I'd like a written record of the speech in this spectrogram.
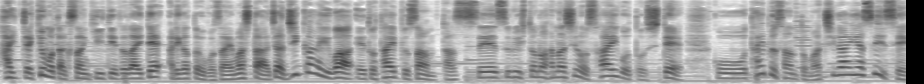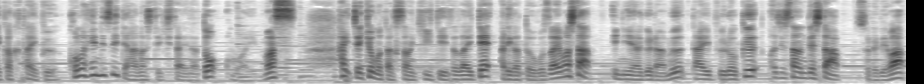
はいじゃあ今日もたくさん聞いていただいてありがとうございました。じゃあ次回は、えー、とタイプ3達達成する人の話の最後としてこうタイプ3と間違いやすい性格タイプこの辺について話していきたいなと思います。はいじゃあ今日もたくさん聞いていただいてありがとうございました。エニアグラムタイプ6おじさんでした。それでは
